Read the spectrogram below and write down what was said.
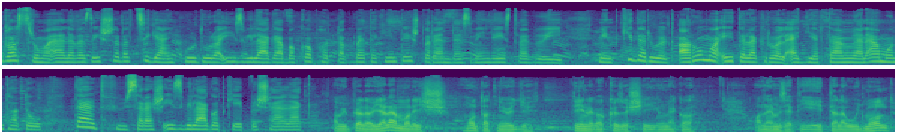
gasztroma elnevezéssel a cigány kultúra ízvilágába kaphattak betekintést a rendezvény résztvevői. Mint kiderült, a roma ételekről egyértelműen elmondható, telt fűszeres ízvilágot képviselnek. Ami például jelen van, és mondhatni, hogy tényleg a közösségünknek a, a nemzeti étele, úgymond,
